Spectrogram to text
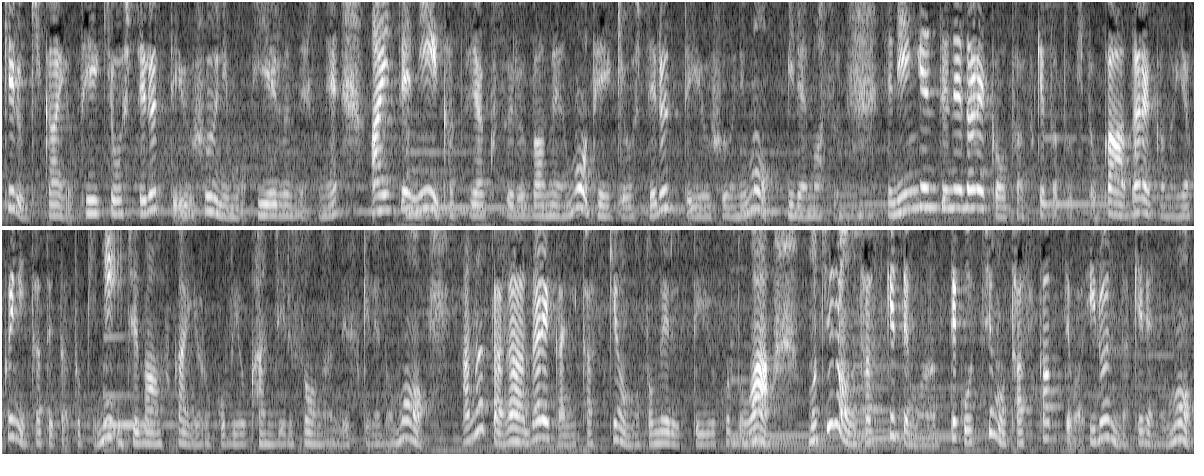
ける機会を提供してるっていうふうにも言えるんですね。相手に活躍する場面を提供してるっていうふうにも見れます。で人間ってね誰かを助けた時とか誰かの役に立てた時に一番深い喜びを感じるそうなんですけれどもあなたが誰かに助けを求めるっていうことはもちろん助けてもらってこっちも助かってはいるんだけれども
